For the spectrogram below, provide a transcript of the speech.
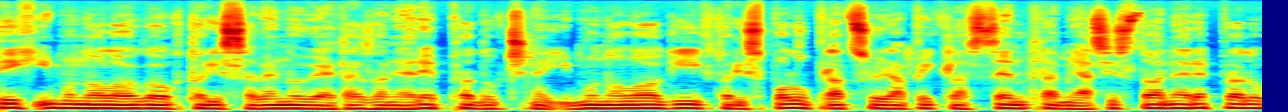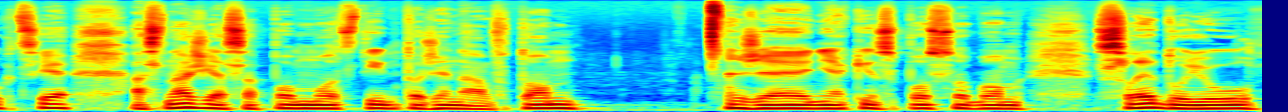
tých imunológov, ktorí sa venujú aj tzv. reprodukčnej imunológii, ktorí spolupracujú napríklad s centrami asistovanej reprodukcie a snažia sa pomôcť týmto ženám v tom, že nejakým spôsobom sledujú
